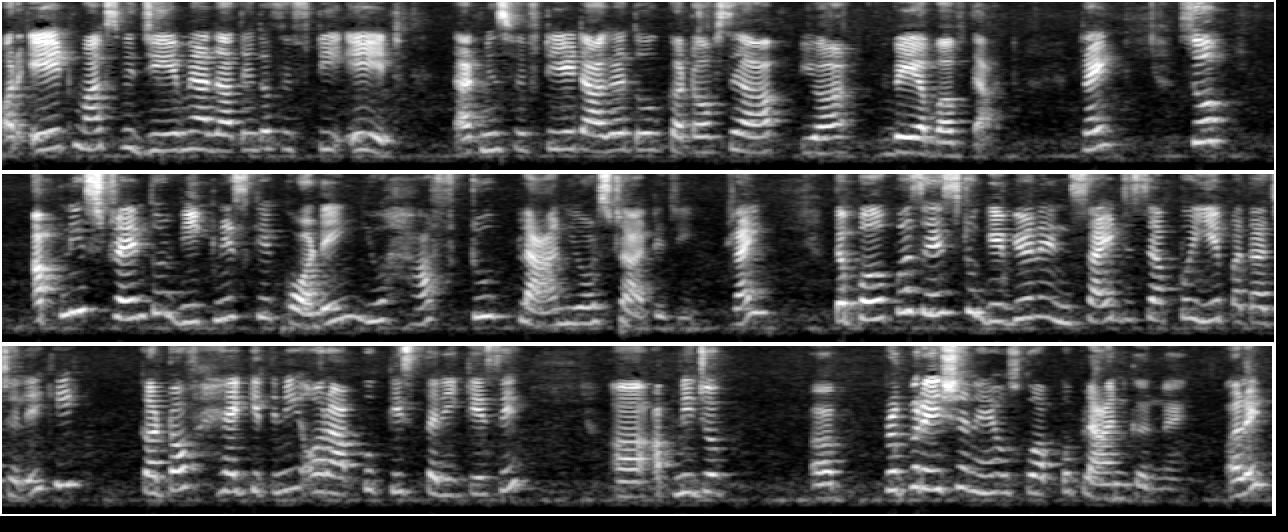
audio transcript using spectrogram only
और एट मार्क्स भी जी ए में आ जाते हैं तो fifty eight that means fifty eight आ गए तो कट ऑफ़ से आप you are way above that right so अपनी स्ट्रेंथ और वीकनेस के according you have to plan your strategy right the purpose is to give you an insight जिससे आपको ये पता चले कि कट ऑफ़ है कितनी और आपको किस तरीके से अपनी जो प्रिपरेशन है उसको आपको प्लान करना है राइट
